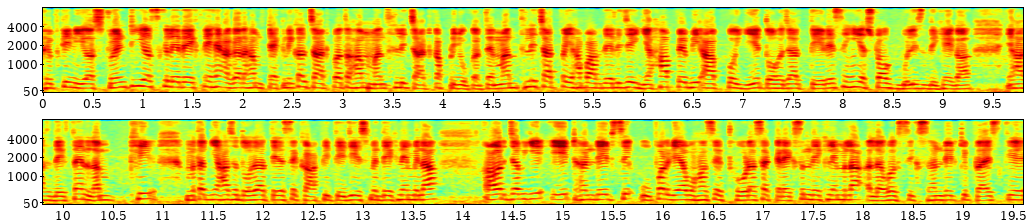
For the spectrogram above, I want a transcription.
फिफ्टीन ईयर्स ट्वेंटी ईयर्स के लिए देखते हैं, अगर हम टेक्निकल चार्ट पर तो हम मंथली चार्ट का प्रयोग करते हैं। मंथली चार्ट पर यहाँ पर आप देख लीजिए, यहाँ पे भी आपको ये 2013 से ही स्टॉक बुलिस दिखेगा। यहाँ से देखते हैं लंबी मतलब यहाँ से 2013 से काफ़ी तेज़ी इसमें देखने मिला। और जब ये 800 से ऊपर गया, वहाँ से थोड़ा सा करेक्शन देखने मिला, लगभग 600 की प्राइस के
